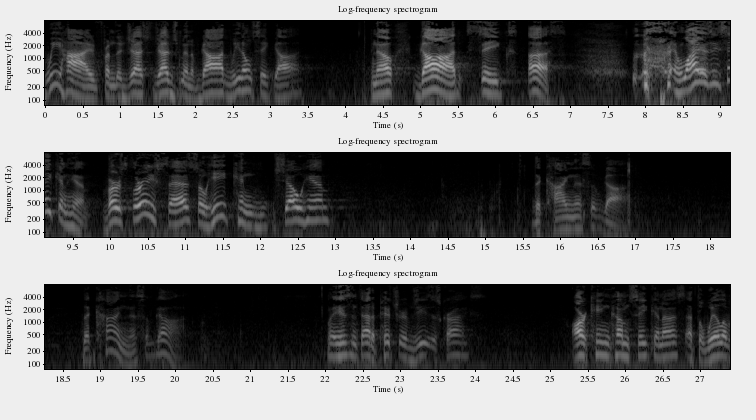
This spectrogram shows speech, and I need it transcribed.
we hide from the just judgment of God. We don't seek God. No, God seeks us. and why is he seeking him? Verse 3 says, so he can show him the kindness of God. The kindness of God. Well, isn't that a picture of Jesus Christ? Our King comes seeking us at the will of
